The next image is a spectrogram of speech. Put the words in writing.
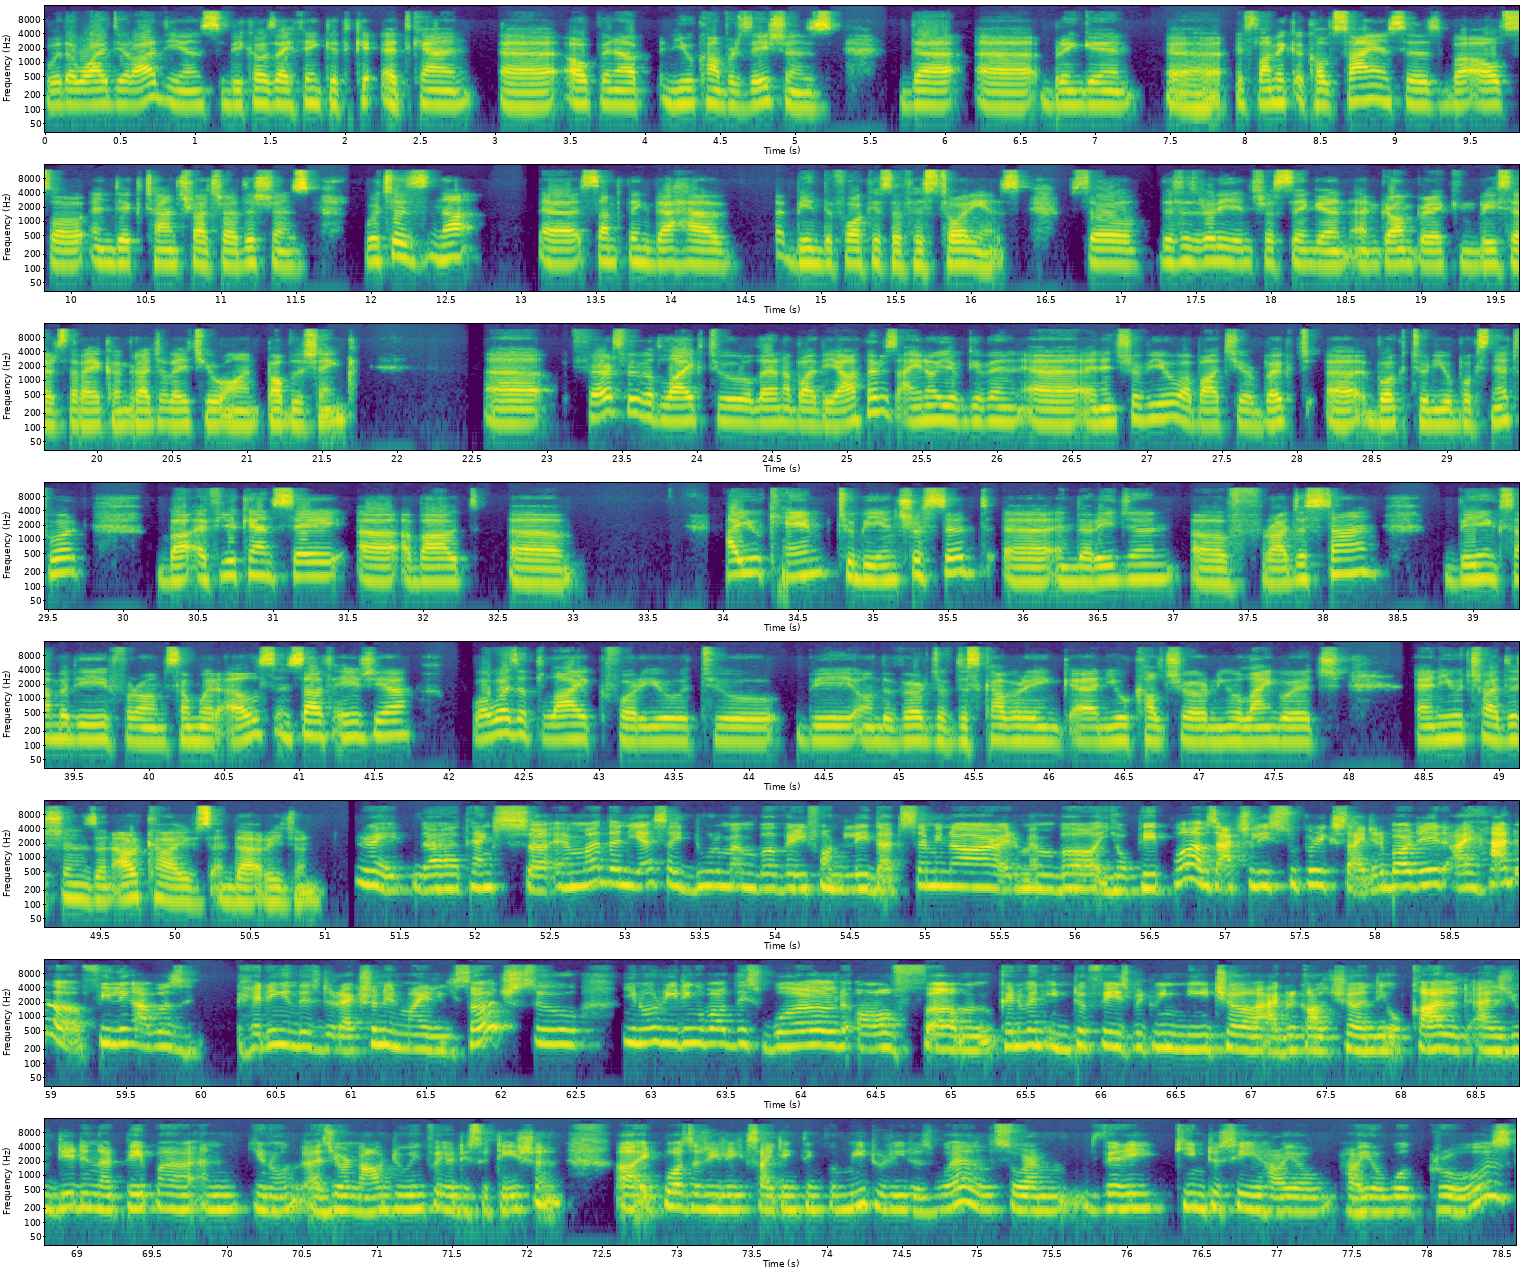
with a wider audience because I think it it can uh, open up new conversations that uh, bring in uh, Islamic occult sciences, but also Indic Tantra traditions, which is not uh, something that have been the focus of historians. So this is really interesting and, and groundbreaking research that I congratulate you on publishing. Uh, first, we would like to learn about the authors. I know you've given uh, an interview about your book, uh, book to New Books Network, but if you can say uh, about uh, how you came to be interested uh, in the region of Rajasthan, being somebody from somewhere else in South Asia. What was it like for you to be on the verge of discovering a new culture, new language, and new traditions and archives in that region? Right. Uh, thanks, uh, Emma. Then, yes, I do remember very fondly that seminar. I remember your paper. I was actually super excited about it. I had a feeling I was heading in this direction in my research. So, you know, reading about this world of um, kind of an interface between nature, agriculture, and the occult, as you did in that paper, and you know, as you're now doing for your dissertation, uh, it was a really exciting thing for me to read as well. So, I'm very keen to see how your how your work grows.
